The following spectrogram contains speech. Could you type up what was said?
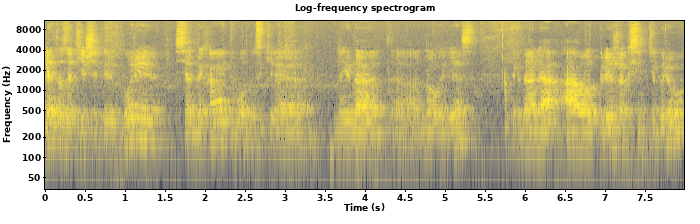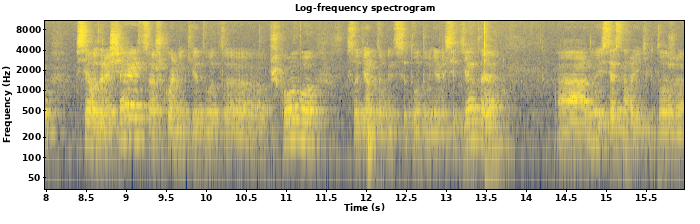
лето затишье перед бурей, все отдыхают в отпуске, наедают э, новый вес и так далее. А вот ближе к сентябрю все возвращаются, школьники идут э, в школу, студенты в институты, в университеты. А, Ну, естественно, родители тоже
